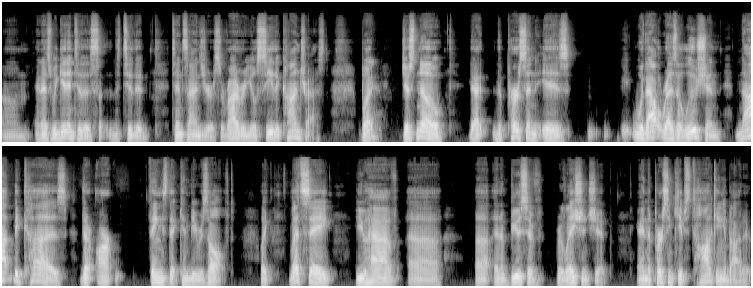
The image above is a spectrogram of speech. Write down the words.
Um, and as we get into this to the 10 signs you're a survivor you'll see the contrast. But yeah. just know that the person is without resolution not because there aren't things that can be resolved. Like let's say you have uh, uh, an abusive relationship and the person keeps talking about it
